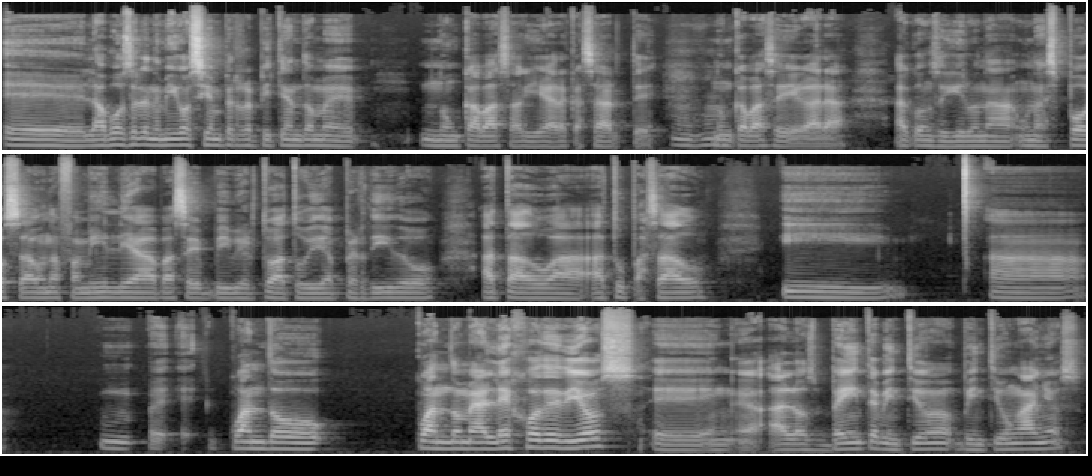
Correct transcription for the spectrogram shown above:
eh, la voz del enemigo siempre repitiéndome, nunca vas a llegar a casarte, nunca vas a llegar a, conseguir una, esposa, una familia, vas a vivir toda tu vida perdido, atado a, tu pasado. Y eh, cuando, cuando me alejo de Dios, eh, a los 20, 21, 21 años,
